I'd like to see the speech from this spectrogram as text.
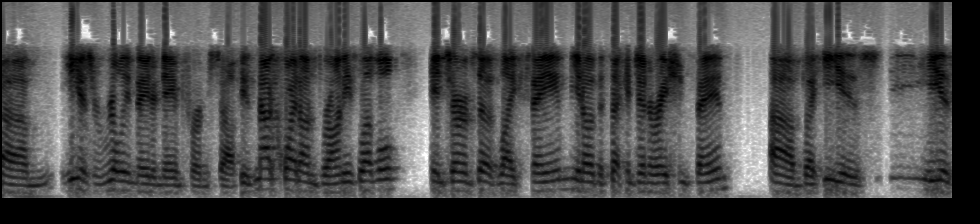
um, he has really made a name for himself. He's not quite on Bronny's level in terms of like fame, you know, the second generation fame, uh, but he is he is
